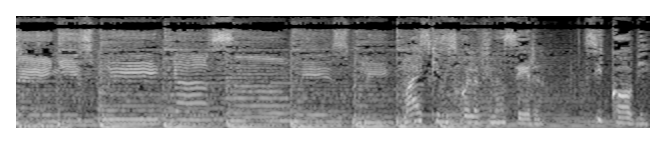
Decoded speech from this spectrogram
tem explicação, explicação. Mais que uma escolha financeira. Cicobi.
